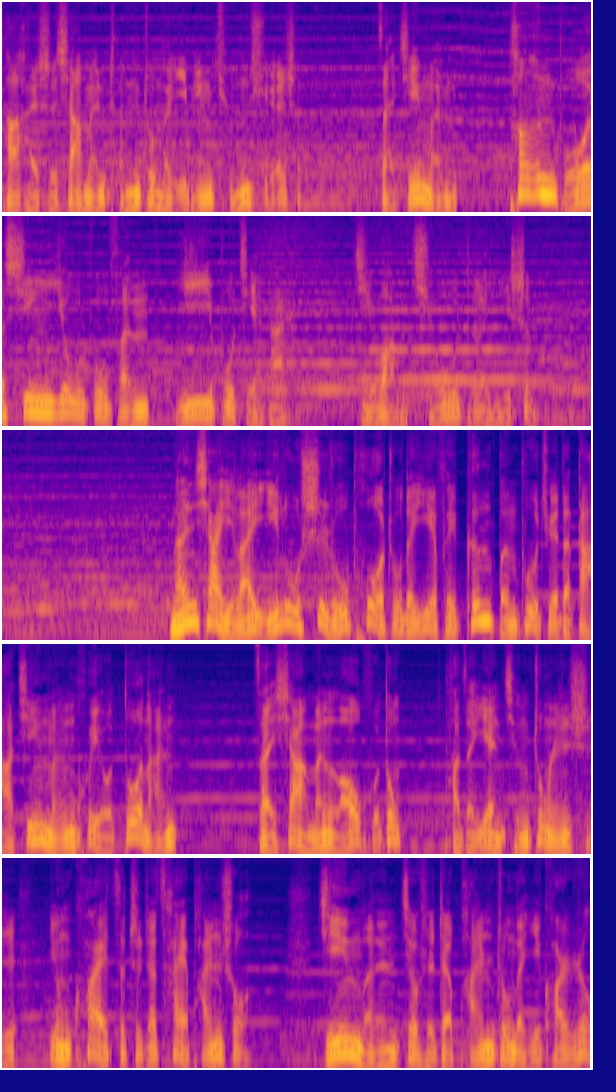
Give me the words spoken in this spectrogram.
他还是厦门城中的一名穷学生。在金门，汤恩伯心忧如焚，衣不解带，寄望求得一胜。南下以来一路势如破竹的叶飞，根本不觉得打金门会有多难。在厦门老虎洞。他在宴请众人时，用筷子指着菜盘说：“金门就是这盘中的一块肉，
